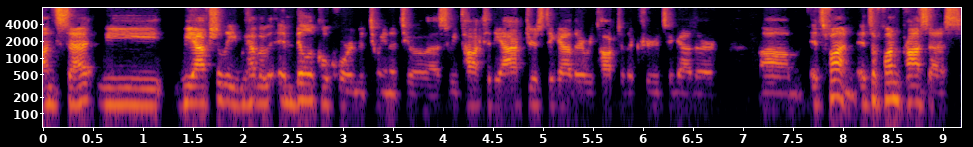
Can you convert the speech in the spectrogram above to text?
on set, we we actually we have an umbilical cord between the two of us. We talk to the actors together, we talk to the crew together. Um, it's fun. It's a fun process.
